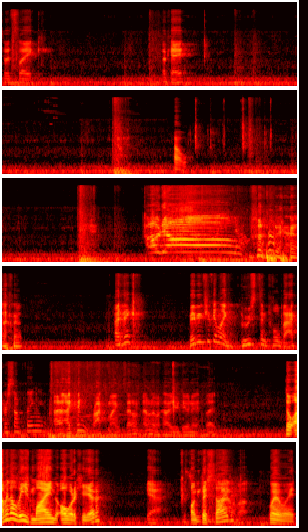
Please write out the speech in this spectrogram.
So it's like... Okay. Ow. Oh no! I think maybe if you can like boost and pull back or something. I, I couldn't rock mine because I don't I don't know how you're doing it, but So I'm gonna leave mine over here. Yeah. On this side? Wait, wait.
